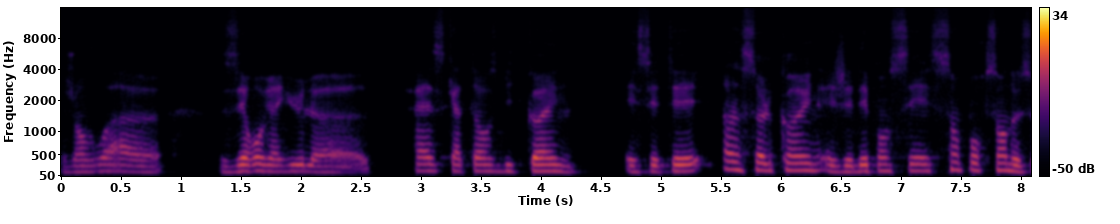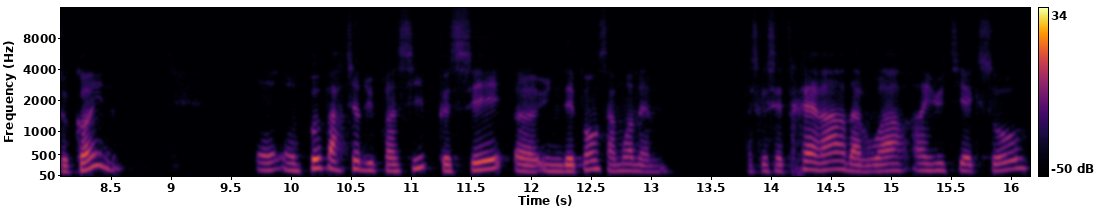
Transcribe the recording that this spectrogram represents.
j'envoie 0,1314 bitcoin et c'était un seul coin et j'ai dépensé 100% de ce coin, on, peut partir du principe que c'est euh, une dépense à moi-même. Parce que c'est très rare d'avoir un UTXO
